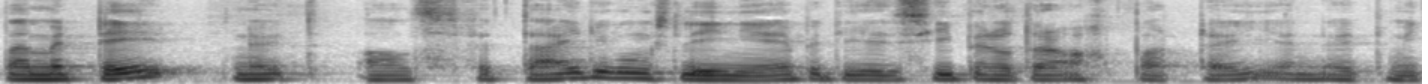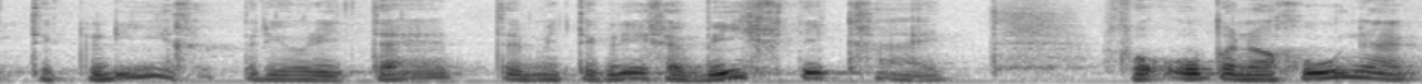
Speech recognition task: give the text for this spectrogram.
wenn man dort nicht als Verteidigungslinie, eben die sieben oder acht Parteien, nicht mit der gleichen Priorität, mit der gleichen Wichtigkeit von oben nach unten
